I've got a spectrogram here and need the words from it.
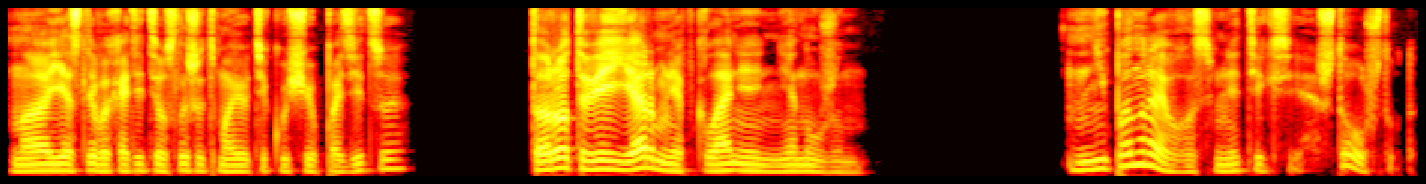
«Но если вы хотите услышать мою текущую позицию, то Вейяр мне в клане не нужен. Не понравилось мне Тикси, что уж тут.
